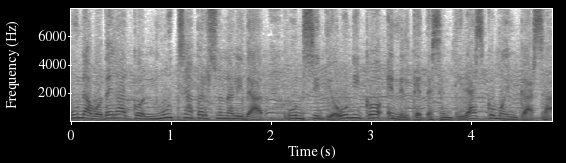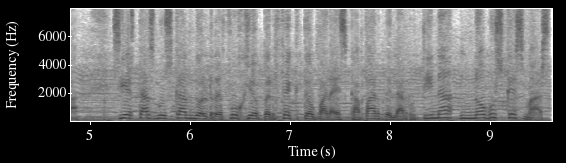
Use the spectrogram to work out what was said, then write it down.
Una bodega con mucha personalidad, un sitio único en el que te sentirás como en casa. Si estás buscando el refugio perfecto para escapar de la rutina, no busques más.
